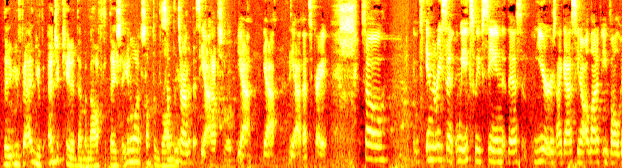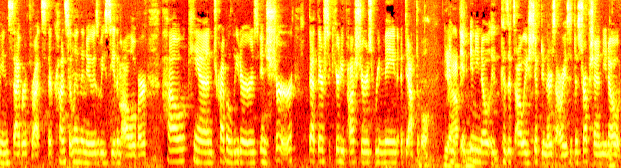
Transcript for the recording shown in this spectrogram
they, you've you've educated them enough that they say, you know what, something's wrong. Something's here." wrong with this. Yeah. Absolutely. Yeah, yeah, yeah, that's great. So, in the recent weeks, we've seen this years, I guess, you know, a lot of evolving cyber threats. They're constantly in the news. We see them all over. How can tribal leaders ensure that their security postures remain adaptable? Yeah, and, and, absolutely. and, you know, because it's always shifting, there's always a disruption, you know.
